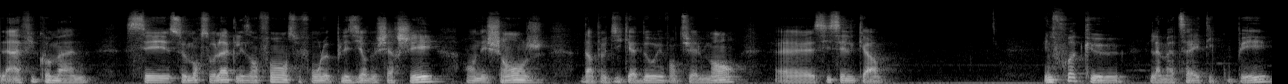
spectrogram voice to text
la afikoman. C'est ce morceau-là que les enfants se feront le plaisir de chercher en échange d'un petit cadeau éventuellement, euh, si c'est le cas. Une fois que la matzah a été coupée,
